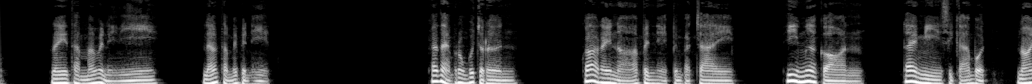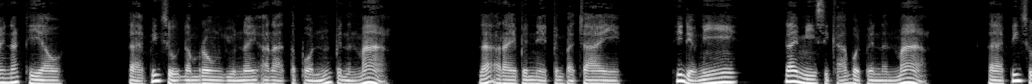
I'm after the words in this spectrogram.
ปในธรรมะวินัยนี้ แล้วทำให้เป็นเหตุข้าแต่พระองค์ผู้เจริญ ก็อะไรหนอเป็นเหตุเป็นปัจจัย ที่เมื่อก่อน ได้มีสิกขาบทน้อยนักเทียว แต่ภิกษุดำรงอยู่ในอาราตผลเป็นนันมาก และอะไรเป็นเหตุเป็นปัจจัย ที่เดี๋ยวนี้ได้มีสิกขาบทเป็นนันมาก แต่ภิกษุ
